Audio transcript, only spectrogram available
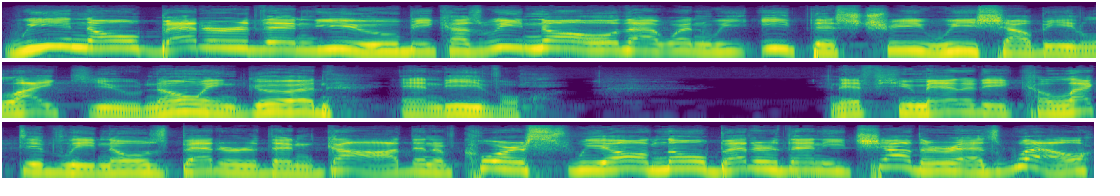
We know better than you because we know that when we eat this tree, we shall be like you, knowing good and evil. And if humanity collectively knows better than God, then of course we all know better than each other as well.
